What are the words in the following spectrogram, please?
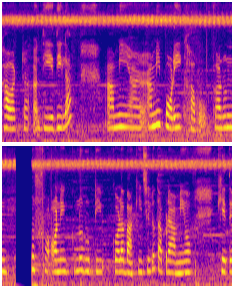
খাবারটা দিয়ে দিলাম। আমি আর, আমি পরেই খাব, কারণ অনেকগুলো রুটি করা বাকি ছিল, তারপরে আমিও খেতে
